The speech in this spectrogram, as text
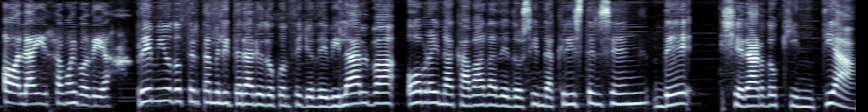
Ola, Isa, moi bo día. Premio do Certame Literario do Concello de Vilalba, obra inacabada de Dosinda Christensen de Xerardo Quintiá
